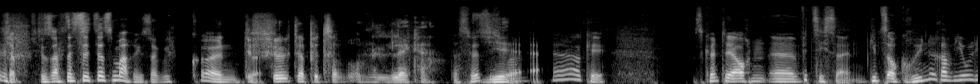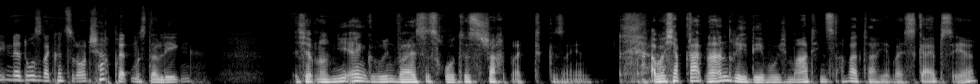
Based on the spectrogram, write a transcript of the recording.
Ich habe gesagt, dass ich das mache. Ich sage, ich könnte. Gefüllter Pizzaboden. Lecker. Das hört sich Yeah. mal, ja, okay. Das könnte ja auch äh, witzig sein. Gibt's auch grüne Ravioli in der Dose? Da könntest du noch ein Schachbrettmuster legen. Ich habe noch nie ein grün-weißes, rotes Schachbrett gesehen. Aber ich habe gerade eine andere Idee, wo ich Martins Avatar hier bei Skype sehe.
